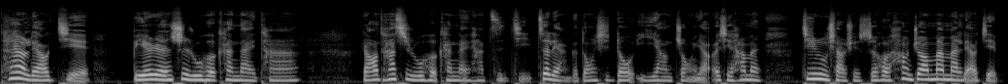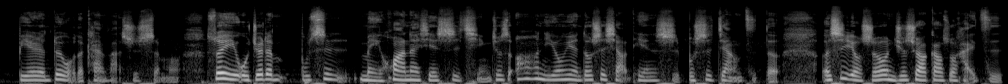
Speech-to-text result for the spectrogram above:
他要了解别人是如何看待他，然后他是如何看待他自己，这两个东西都一样重要。而且他们进入小学之后，他们就要慢慢了解别人对我的看法是什么。所以我觉得不是美化那些事情，就是哦，你永远都是小天使，不是这样子的，而是有时候你就是要告诉孩子，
